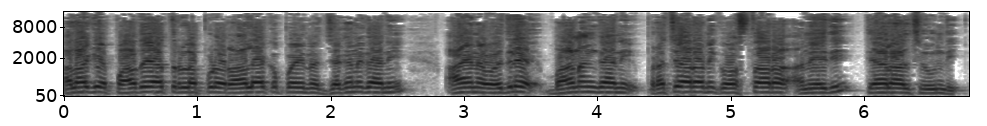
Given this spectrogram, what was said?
అలాగే పాదయాత్రలప్పుడు రాలేకపోయిన జగన్ గాని ఆయన వదిలే బాణం గాని ప్రచారానికి వస్తారా అనేది తేలాల్సి ఉంది.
